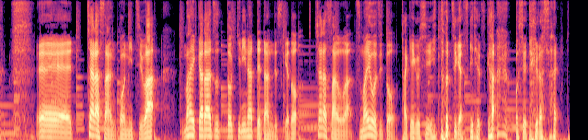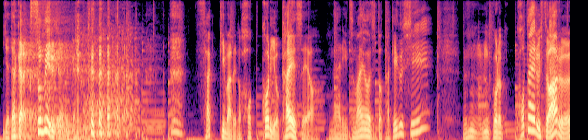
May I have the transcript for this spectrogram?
えー、チャラさん、こんにちは。前からずっと気になってたんですけど、チャラさんは爪楊枝と竹串、どっちが好きですか？教えてください。いや、だからクソメールじゃねえかよ。さっきまでのほっこりを返せよ。何爪楊枝と竹串？うん、これ、答える必要ある？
